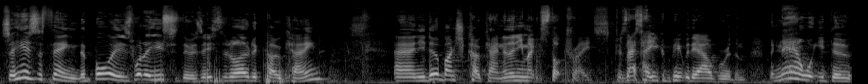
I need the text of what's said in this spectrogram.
so here's the thing. The boys, what they used to do is they used to do a load of cocaine and you do a bunch of cocaine, and then you make stock trades, because that's how you compete with the algorithm. But now what you do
